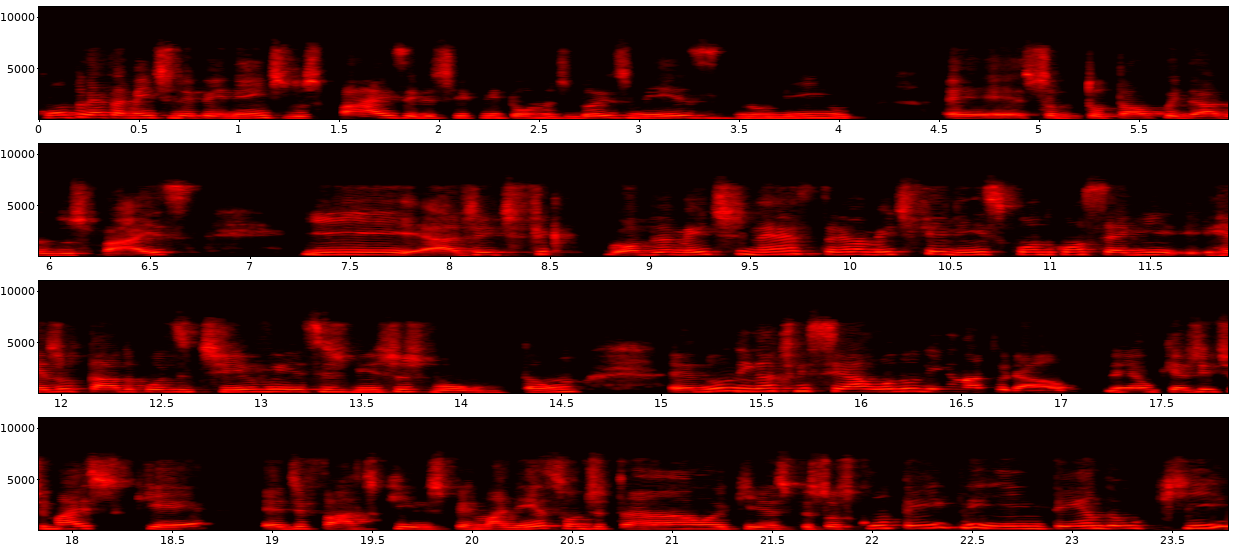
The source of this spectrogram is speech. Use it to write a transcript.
completamente dependentes dos pais, eles ficam em torno de dois meses no ninho, é, sob total cuidado dos pais. E a gente fica, obviamente, né, extremamente feliz quando consegue resultado positivo e esses bichos voam. Então, é, no ninho artificial ou no ninho natural, né, o que a gente mais quer é de fato que eles permaneçam onde estão e que as pessoas contemplem e entendam que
